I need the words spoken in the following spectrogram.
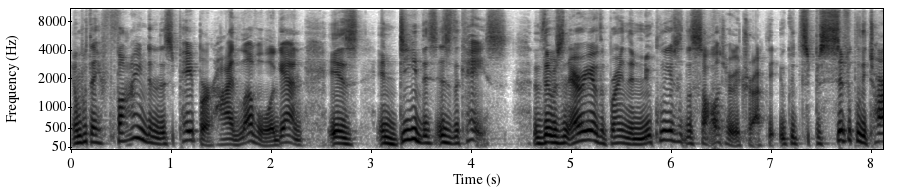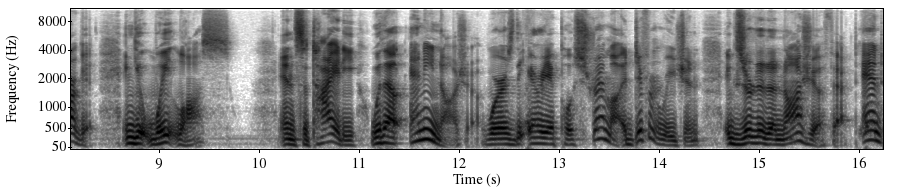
And what they find in this paper, high level, again, is indeed this is the case. That there was an area of the brain, the nucleus of the solitary tract, that you could specifically target and get weight loss and satiety without any nausea, whereas the area postrema, a different region, exerted a nausea effect. And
